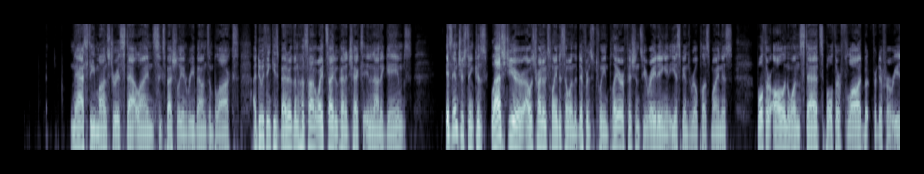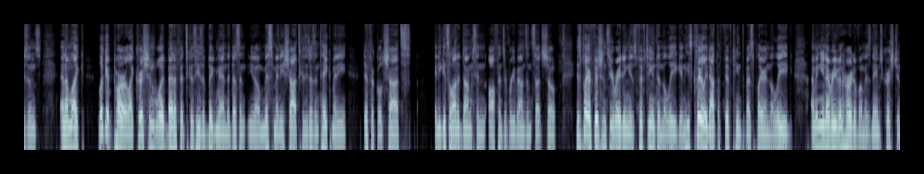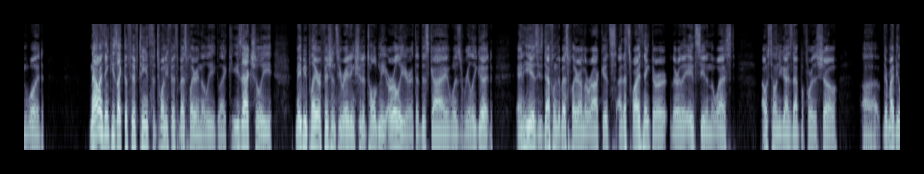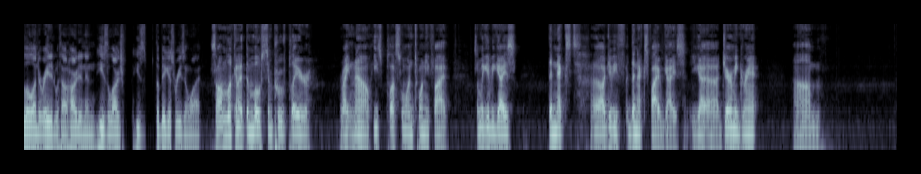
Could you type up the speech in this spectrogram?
nasty, monstrous stat lines, especially in rebounds and blocks. I do think he's better than Hassan Whiteside, who kind of checks in and out of games. It's interesting because last year I was trying to explain to someone the difference between player efficiency rating and ESPN's real plus minus. Both are all in one stats, both are flawed, but for different reasons. And I'm like, look at PER. Like Christian Wood benefits because he's a big man that doesn't, you know, miss many shots because he doesn't take many difficult shots and he gets a lot of dunks and offensive rebounds and such. So his player efficiency rating is 15th in the league, and he's clearly not the 15th best player in the league. I mean, you never even heard of him. His name's Christian Wood. Now I think he's like the 15th to 25th best player in the league. Like he's actually maybe player efficiency rating should have told me earlier that this guy was really good, and he is. He's definitely the best player on the Rockets. that's why I think they're they're the eighth seed in the West. I was telling you guys that before the show. Uh, there might be a little underrated without Harden, and he's a large he's the biggest reason why. So I'm looking at the most improved player right now. He's plus 125. So I'm to give you guys the next, uh, I'll give you the next five guys. You got uh, Jerami Grant. Um,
